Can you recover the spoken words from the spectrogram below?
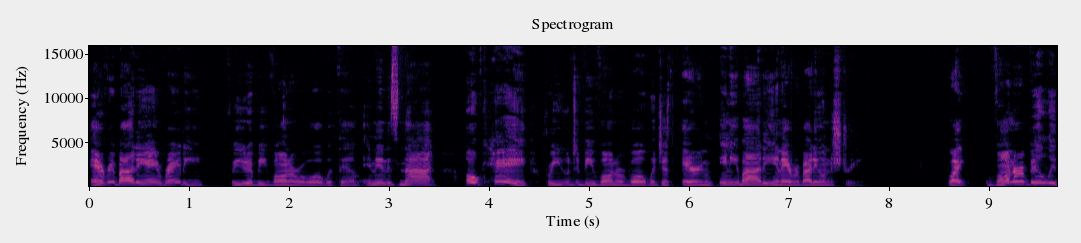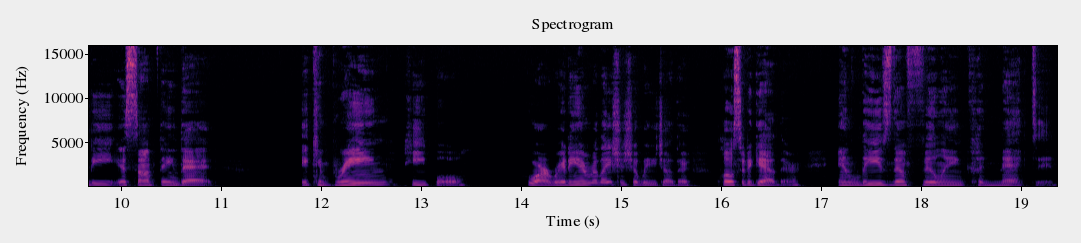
everybody ain't ready for you to be vulnerable with them. And it is not okay for you to be vulnerable with just anybody and everybody on the street. Like vulnerability is something that it can bring people who are already in relationship with each other closer together and leaves them feeling connected,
